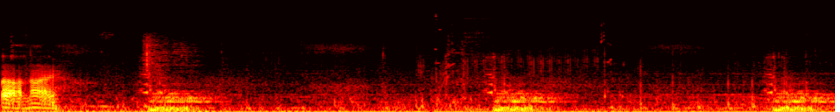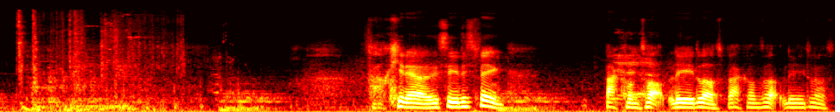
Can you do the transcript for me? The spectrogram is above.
Oh no. Fucking hell, you see this thing? Back on top, lead lost, back on top, lead lost.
